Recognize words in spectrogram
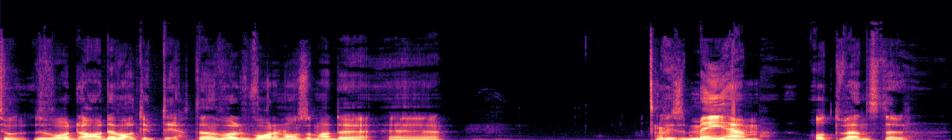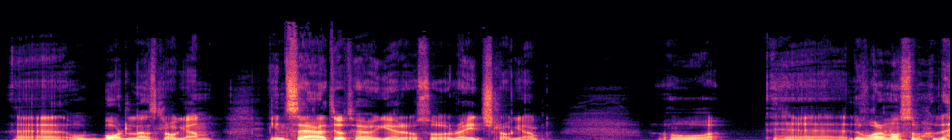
då- det var, ja, det var typ det. Det var, var det någon som hade... Eh, det finns Mayhem åt vänster eh, och Borderlands-loggan. Insanity åt höger och så Rage-loggan. Och eh, då var det någon som hade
